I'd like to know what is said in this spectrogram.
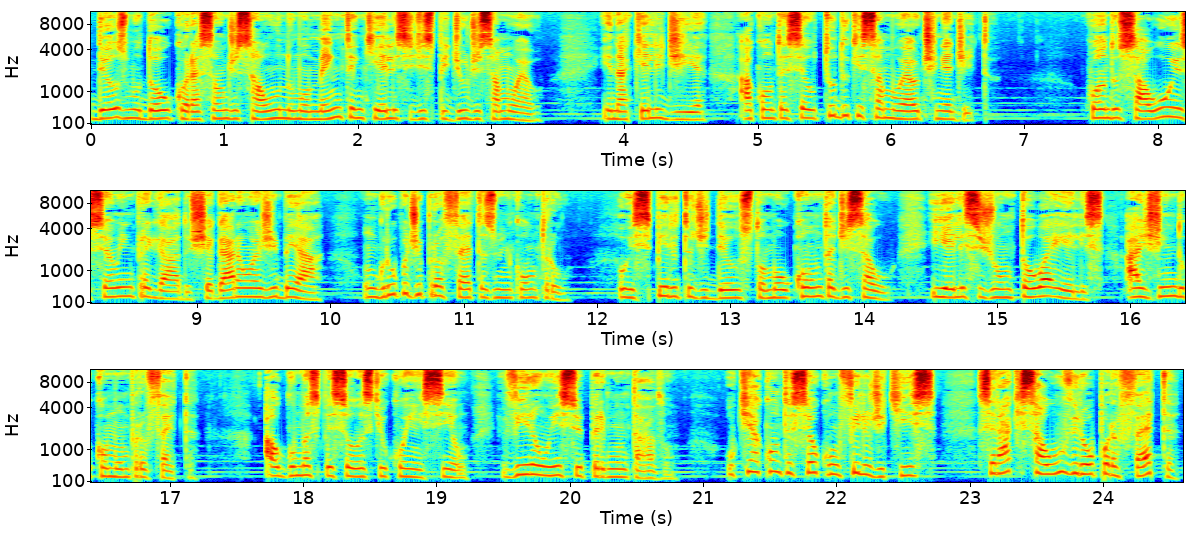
Deus mudou o coração de Saul no momento em que ele se despediu de Samuel, e naquele dia aconteceu tudo o que Samuel tinha dito. Quando Saul e seu empregado chegaram a Gibeá, um grupo de profetas o encontrou. O Espírito de Deus tomou conta de Saul e ele se juntou a eles, agindo como um profeta. Algumas pessoas que o conheciam viram isso e perguntavam: O que aconteceu com o filho de Quis? Será que Saul virou profeta?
